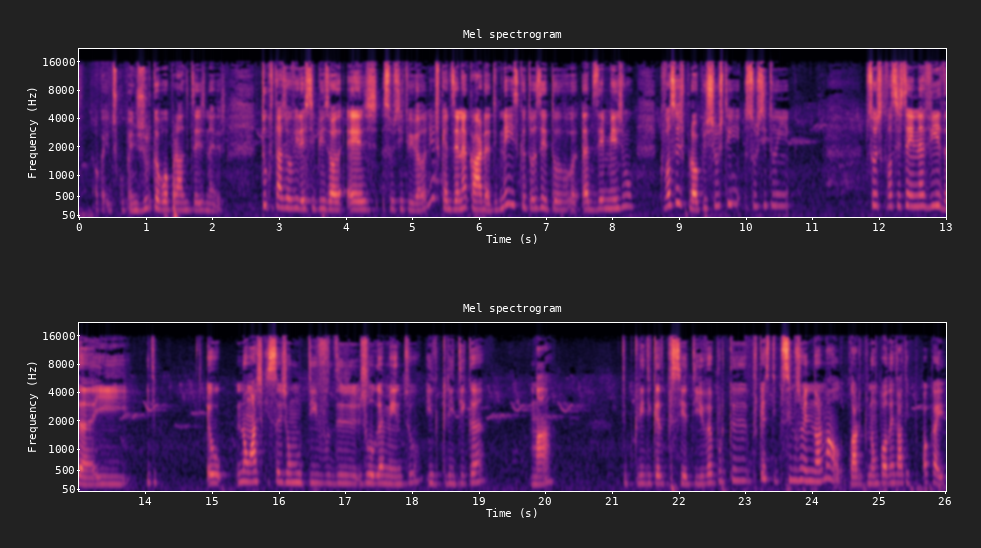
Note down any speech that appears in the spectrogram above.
ok, desculpem, juro que eu vou parar de dizer geneiras. Tu que estás a ouvir este episódio és substituível. Eu nem vos quero dizer na cara, tipo, nem isso que eu estou a dizer, estou a dizer mesmo que vocês próprios substituem, substituem pessoas que vocês têm na vida e, e tipo, eu não acho que isso seja um motivo de julgamento e de crítica má. tipo crítica depreciativa porque, porque é tipo simplesmente normal. Claro que não podem estar tipo, ok,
